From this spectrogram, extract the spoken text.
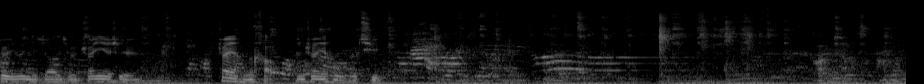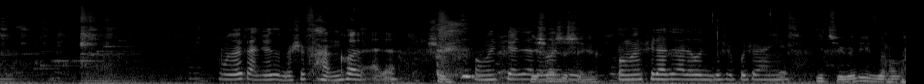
就因为你知道，就是专业是专业很好，但专业很无趣。我的感觉怎么是反过来的？是，我们现在你的问说是谁我们时代最大的问题就是不专业。你举个例子好吗？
